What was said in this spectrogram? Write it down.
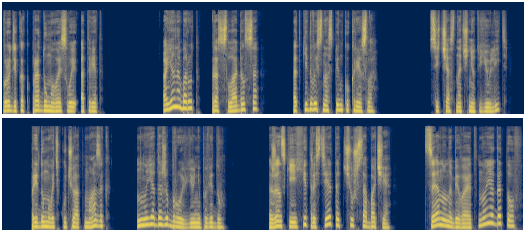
вроде как продумывая свой ответ. А я, наоборот, расслабился, откидываясь на спинку кресла. Сейчас начнет юлить, придумывать кучу отмазок, но я даже бровью не поведу. Женские хитрости — это чушь собачья. Цену набивает, но я готов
